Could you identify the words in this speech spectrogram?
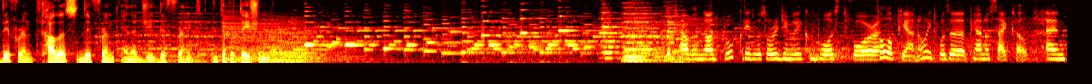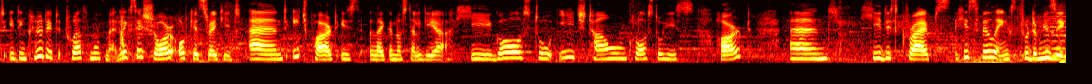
different colors, different energy, different interpretation. Travel Notebook, it was originally composed for solo piano. It was a piano cycle and it included 12 movements. Alexey Shor orchestrated and each part is like a nostalgia. He goes to each town close to his heart and he describes his feelings through the music.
